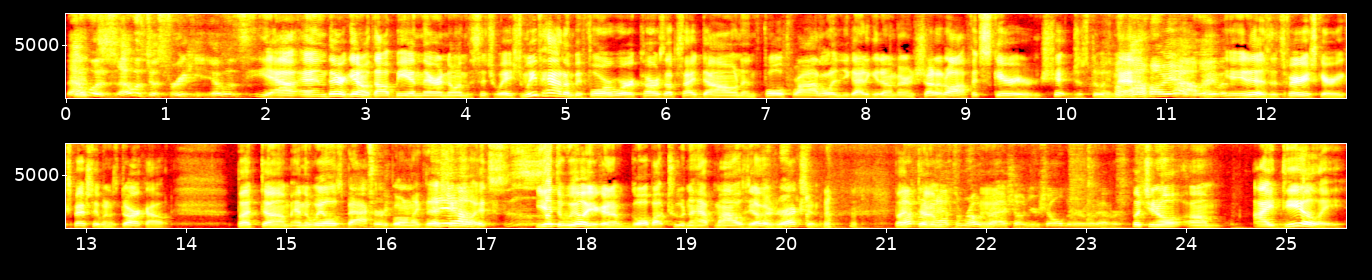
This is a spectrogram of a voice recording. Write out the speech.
that It's- was that was just freaky. It was Yeah, and there again, without being there and knowing the situation, we've had them before where a car's upside down and full throttle, and you got to get on there and shut it off. It's scarier than shit just doing that. Oh I yeah. believe it. it is. It's very scary, especially when it's dark out. But um, and the wheels back are going like this. You know, it's you hit the wheel, you're gonna go about two and a half miles the other direction. But Definitely um, gonna have some road yeah. rash on your shoulder or whatever. But you know, um, ideally,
